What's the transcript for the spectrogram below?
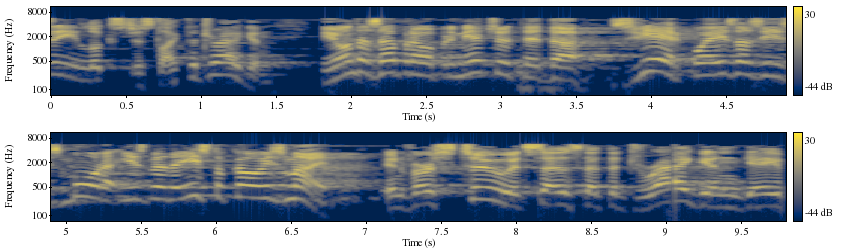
sea looks just like the dragon. I onda zapravo primjećujete da zvijer koja izlazi iz mora izgleda isto kao i zmaj. In verse 2, it says that the dragon gave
